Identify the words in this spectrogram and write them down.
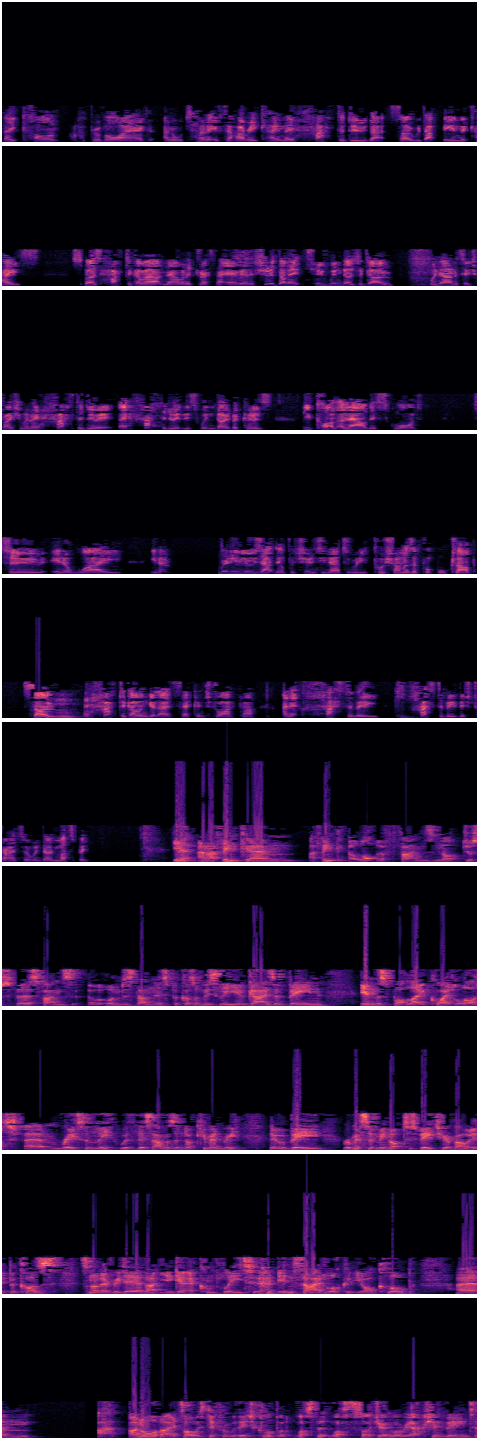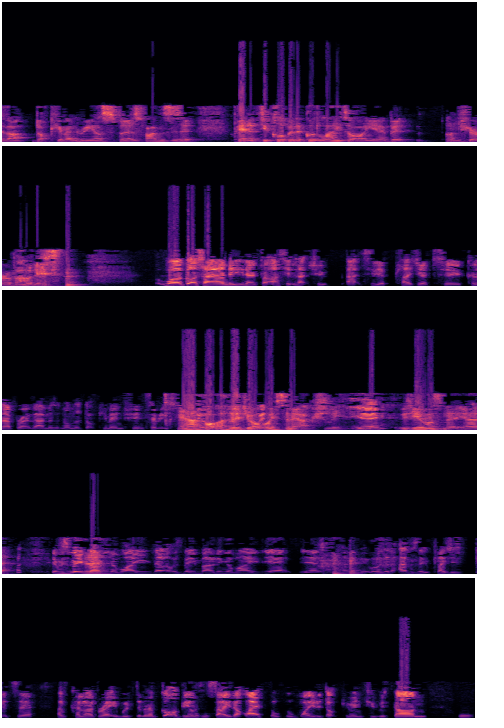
they can't provide an alternative to Harry Kane. They have to do that. So with that being the case, Spurs have to go out now and address that area. They should have done it two windows ago. We're now in a situation where they have to do it. They have to do it this window because you can't allow this squad to, in a way, you know, really lose out the opportunity now to really push on as a football club. So Mhm. they have to go and get that second striker, and it has to be has to be this transfer window. Must be. Yeah, and I think um, I think a lot of fans, not just Spurs fans, understand this because obviously you guys have been in the spotlight quite a lot um, recently with this Amazon documentary. It would be remiss of me not to speak to you about it because it's not every day that you get a complete inside look at your club. Um, I know that it's always different with each club, but what's the what's the sort of general reaction being to that documentary as Spurs fans? Is it painted your club in a good light, or are you a bit unsure about it? Well, I've got to say, Andy, you know, for us, it was actually actually a pleasure to collaborate with Amazon on the documentary in 70 Yeah, I thought I heard your voice in it actually. Yeah. It was you, wasn't it? Yeah. it was me Yeah. moaning away. That was me moaning away. Yeah, yeah. And it was an absolute pleasure to have collaborated with them. And I've got to be honest and say that I thought the way the documentary was done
